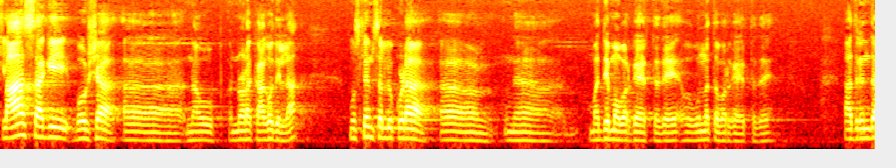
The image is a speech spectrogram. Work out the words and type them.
ಕ್ಲಾಸ್ ಆಗಿ ಬಹುಶಃ ನಾವು ನೋಡೋಕ್ಕಾಗೋದಿಲ್ಲ. ಮುಸ್ಲಿಮ್ಸಲ್ಲೂ ಕೂಡ ಮಧ್ಯಮ ವರ್ಗ ಇರ್ತದೆ, ಉನ್ನತ ವರ್ಗ ಇರ್ತದೆ. ಆದ್ದರಿಂದ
